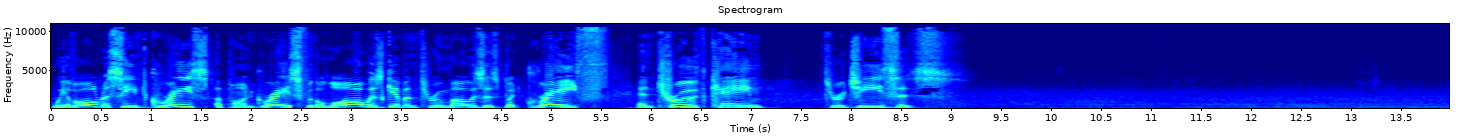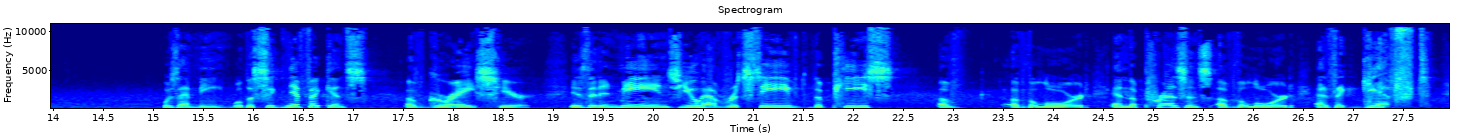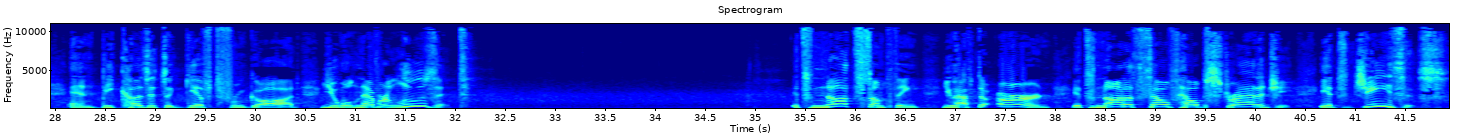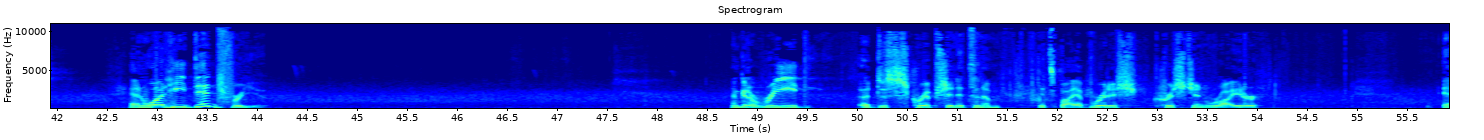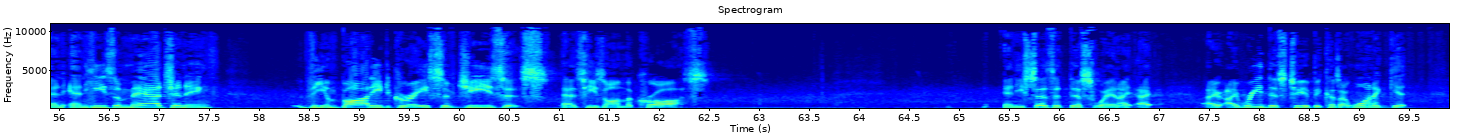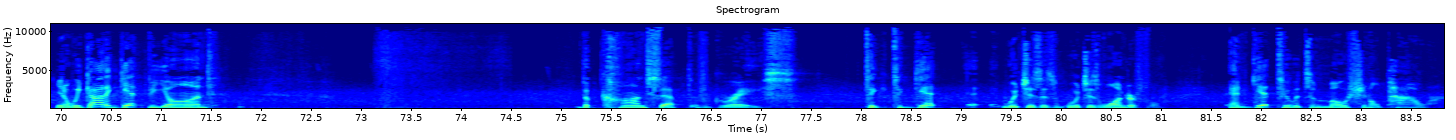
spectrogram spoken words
We have all received grace upon grace, for the law was given through Moses, but grace and truth came through Jesus. What does that mean? Well, the significance of grace here is that it means you have received the peace of, of the Lord and the presence of the Lord as a gift. And because it's a gift from God, you will never lose it. It's not something you have to earn. It's not a self-help strategy. It's Jesus and what He did for you. I'm going to read a description. It's, in a, it's by a British Christian writer. And, and he's imagining the embodied grace of Jesus as he's on the cross. And he says it this way, and I, I, I read this to you because I want to get, you know, we got to get beyond the concept of grace to, to get, which is, which is wonderful, and get to its emotional power.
